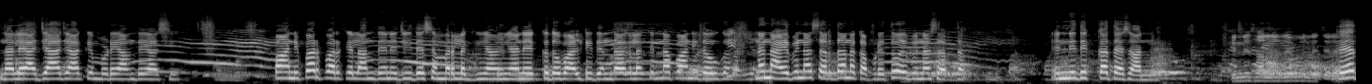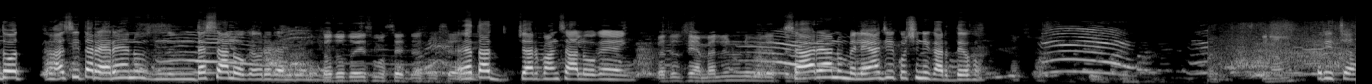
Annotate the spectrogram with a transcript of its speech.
ਨਾਲੇ ਆ ਜਾ ਜਾ ਕੇ ਮੁੜੇ ਆਉਂਦੇ ਆ ਅਸੀਂ। ਪਾਣੀ ਭਰ ਭਰ ਕੇ ਲਾਂਦੇ ਨੇ ਜਿਹਦੇ ਸਮਰ ਲੱਗੀਆਂ ਹੋਈਆਂ ਨੇ ਇੱਕ ਦੋ ਬਾਲਟੀ ਦਿੰਦਾ ਅਗਲਾ ਕਿੰਨਾ ਪਾਣੀ ਦਊਗਾ? ਨਾ ਨਾਏ ਬਿਨਾ ਸਰਦਾ ਨਾ ਕੱਪੜੇ ਧੋਏ ਬਿਨਾ ਸਰਦਾ। ਇੰਨੀ ਦਿੱਕਤ ਹੈ ਸਾਨੂੰ। ਕਿੰਨੇ ਸਾਲਾਂ ਦੇ ਮਹੱਲੇ ਚ ਰਹੇ ਇਹ ਦੋ ਅਸੀਂ ਤਾਂ ਰਹਿ ਰਹੇ ਨੂੰ 10 ਸਾਲ ਹੋ ਗਏ ਉਰੇ ਰਹਿੰਦੇ ਨੂੰ। ਕਦੋਂ ਤੋਂ ਇਹ ਸਮੱਸਿਆ ਇਦਾਂ ਸਮੱਸਿਆ ਇਹ ਤਾਂ 4-5 ਸਾਲ ਹੋ ਗਏ ਆ ਜੀ। ਕਦੇ ਤੁਸੀਂ ਐਮਐਲਏ ਨੂੰ ਨਹੀਂ ਮਿਲੇ ਇੱਥੇ? ਸਾਰਿਆਂ ਨੂੰ ਮਿਲਿਆ ਜੀ ਕੁਝ ਨਹੀਂ ਕਰਦੇ ਉਹ। ਕੀ ਨਾਮ ਹੈ? ਰੀਚਾ।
